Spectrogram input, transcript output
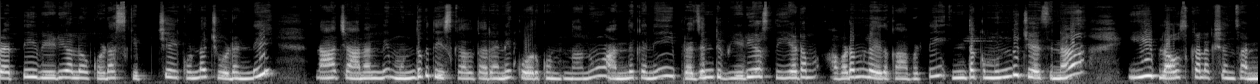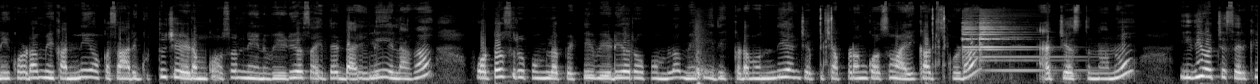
ప్రతి వీడియోలో కూడా స్కిప్ చేయకుండా చూడండి. నా ఛానల్ని ముందుకు తీసుకెళ్తారని కోరుకుంటున్నాను. అందుకని ప్రజెంట్ వీడియోస్ తీయడం అవడం లేదు కాబట్టి ఇంతకు ముందు చేసిన ఈ బ్లౌజ్ కలెక్షన్స్ అన్నీ కూడా మీకు అన్నీ ఒకసారి గుర్తు చేయడం కోసం నేను వీడియోస్ అయితే డైలీ ఇలాగా ఫొటోస్ రూపంలో పెట్టి వీడియో రూపంలో మీకు ఇది ఇక్కడ ఉంది అని చెప్పి చెప్పడం కోసం ఐ కార్డ్స్ కూడా యాడ్ చేస్తున్నాను. ఇది వచ్చేసరికి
